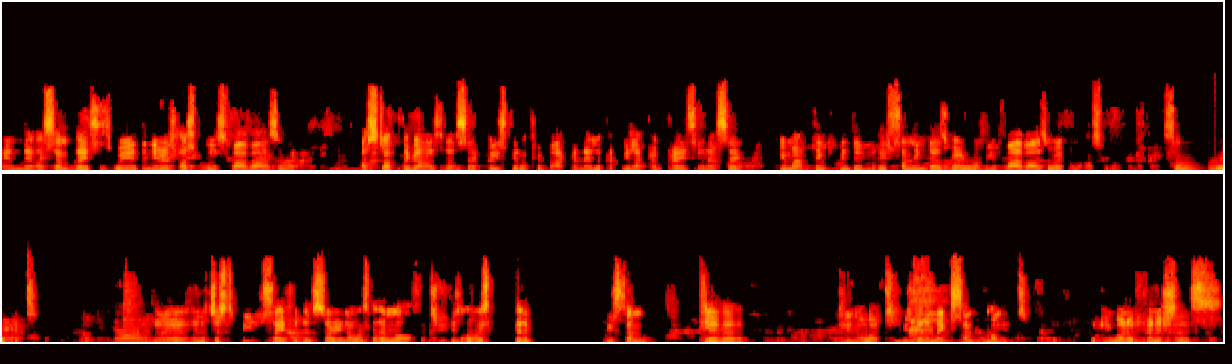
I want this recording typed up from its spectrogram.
and there are some places where the nearest hospital is five hours away. I stop the guys and I say, please get off your bike. And they look at me like I'm crazy. And I say, you might think you can do it, but if something does go wrong, you're five hours away from the hospital. So walk it. No. You know, and it's just to be safer than sorry. No one's going to laugh at you. There's always going to be some clever, you know what, who's going to make some comment. If you want to finish this,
